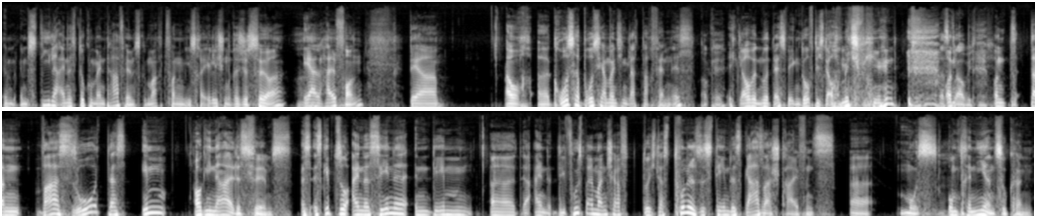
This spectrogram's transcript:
im, im Stile eines Dokumentarfilms gemacht von einem israelischen Regisseur, Erl Halfon, der auch äh, großer Borussia Mönchengladbach-Fan ist. Okay, Ich glaube, nur deswegen durfte ich da auch mitspielen. das glaube ich nicht. Und dann war es so, dass im Original des Films, es, es gibt so eine Szene, in dem äh, der ein, die Fußballmannschaft durch das Tunnelsystem des Gazastreifens äh, muss, um trainieren zu können.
